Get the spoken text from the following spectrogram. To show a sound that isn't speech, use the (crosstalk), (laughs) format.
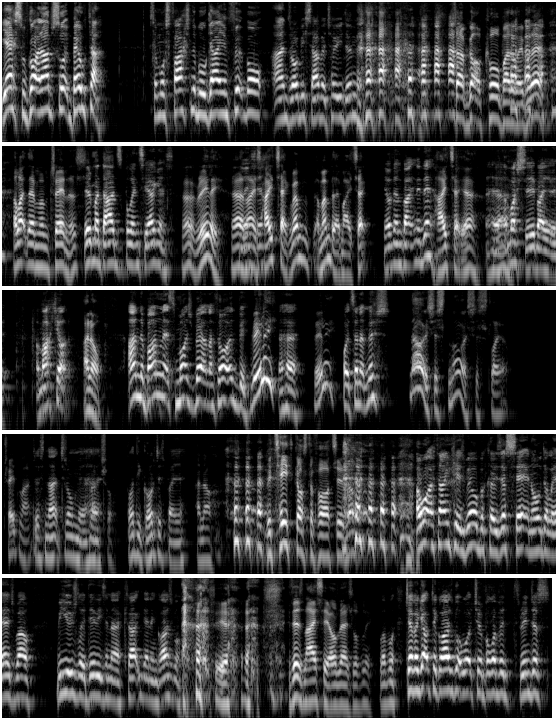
Yes, we've got an absolute belter. It's the most fashionable guy in football, and Robbie Savage. How you doing, (laughs) so I've got a call, by the way, but I like them um, trainers. They're my dad's Balenciagas. Oh, really? Yeah, Nice, nice. High tech. Remember, I remember them high tech. You know them back in the day? High tech, yeah. Uh, yeah. I must say, by the way, immaculate. I know. And the Barnett's much better than I thought it'd be. Really? Uh-huh. Really? What's in it, Moose? No, it's just no. It's just like trademark. Just natural, mate. Natural. Bloody gorgeous, by you. I know. (laughs) My teeth cost a fortune. though. (laughs) I want to thank you as well because this set in Alderley Edge, well, we usually do these in a crack den in Glasgow. (laughs) yeah, it is nice here. All day, it's lovely. Lovely. Do you ever get up to Glasgow to watch your beloved Rangers?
